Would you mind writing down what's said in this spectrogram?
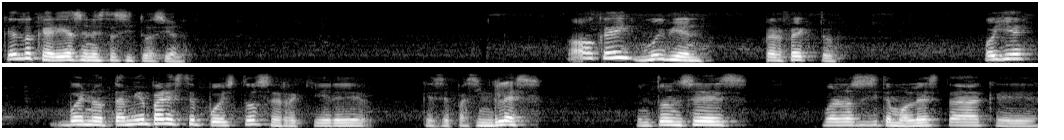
¿Qué es lo que harías en esta situación? Ok, muy bien, perfecto. Oye, bueno, también para este puesto se requiere que sepas inglés. Entonces, bueno, no sé si te molesta que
